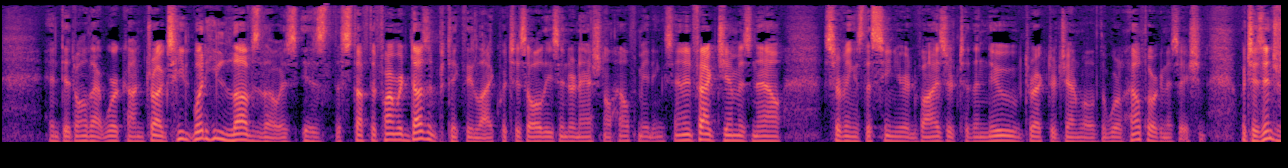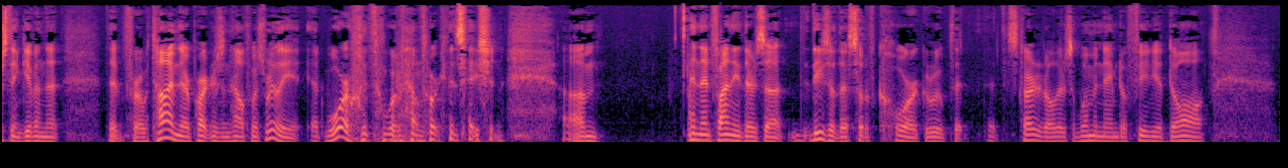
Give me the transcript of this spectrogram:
and did all that work on drugs. He what he loves though is is the stuff that Farmer doesn't particularly like, which is all these international health meetings. And in fact, Jim is now serving as the senior advisor to the new director general of the World Health Organization, which is interesting given that that for a time their partners in health was really at war with the World Health Organization. Um, and then finally, there's a these are the sort of core group that, that started all. There's a woman named Ophelia Dahl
